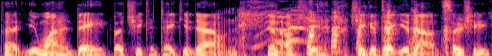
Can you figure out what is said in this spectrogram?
that you want to date, but she could take you down, you know. she she could take you down. So she,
